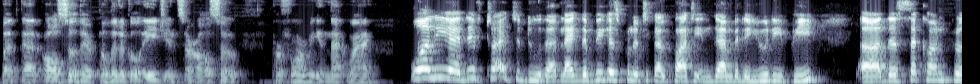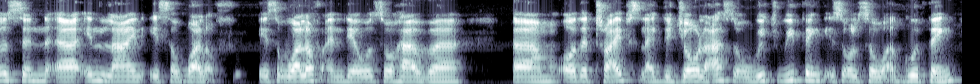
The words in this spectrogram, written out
but that also their political agents are also performing in that way? Well, yeah, they've tried to do that. Like the biggest political party in Gambia, the UDP, uh, the second person uh, in line is a Wolof. is a Wolof, and they also have uh, um, other tribes like the Jola, so which we think is also a good thing.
